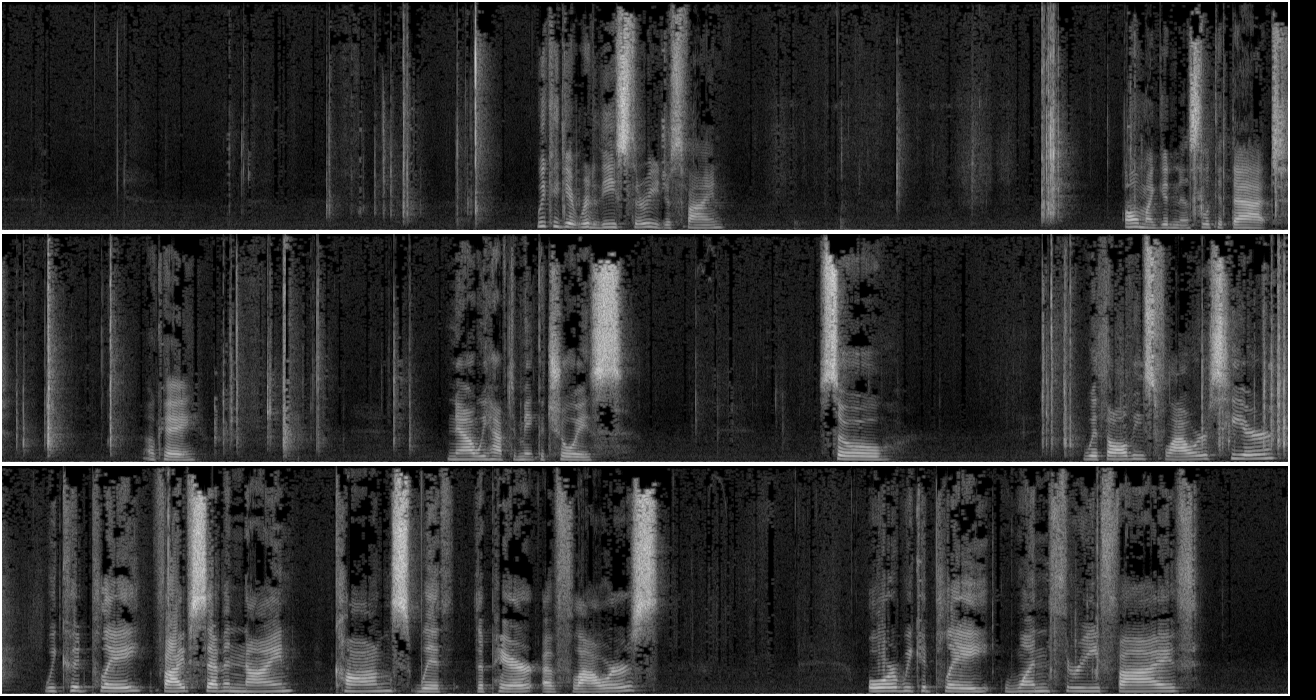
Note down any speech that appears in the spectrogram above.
We could get rid of these three just fine. Oh my goodness, look at that. Okay. Now we have to make a choice. So with all these flowers here, we could play five, seven, nine kongs with the pair of flowers. Or we could play one, three, five.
